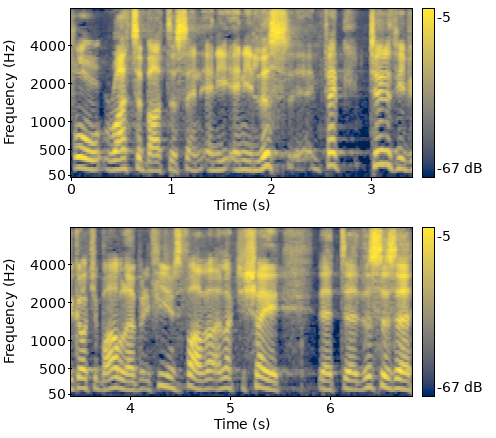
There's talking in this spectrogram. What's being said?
Paul writes about this and, and, he, and he lists, in fact, turn with me if you've got your Bible open. Ephesians 5, I'd like to show you that uh, this is a,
